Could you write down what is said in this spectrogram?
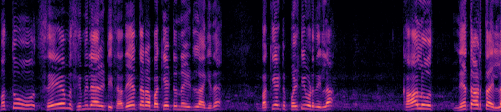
ಮತ್ತು ಸೇಮ್ ಸಿಮಿಲ್ಯಾರಿಟೀಸ್ ಅದೇ ಥರ ಬಕೆಟನ್ನು ಇಡಲಾಗಿದೆ. ಬಕೆಟ್ ಪಲ್ಟಿ ಹೊಡೆದಿಲ್ಲ. ಕಾಲು ನೇತಾಡ್ತಾ ಇಲ್ಲ.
